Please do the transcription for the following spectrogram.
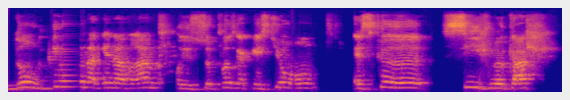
Donc, Magen Avram se pose la question est-ce que si je me cache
